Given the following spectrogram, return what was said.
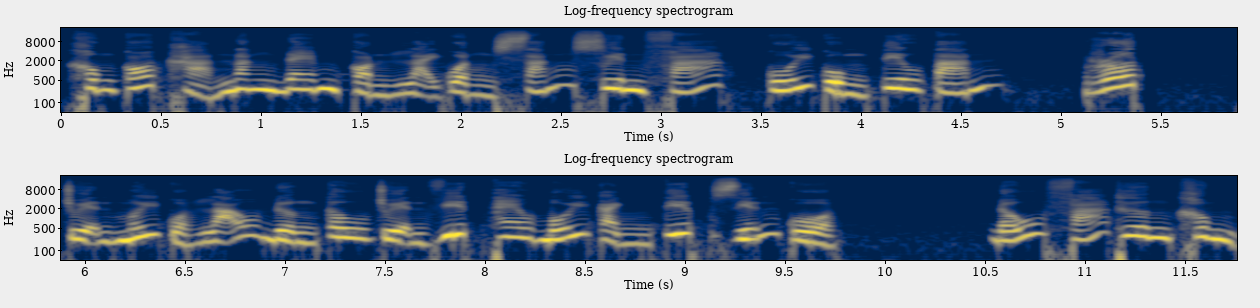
Không có khả năng đem còn lại quần sáng xuyên phá, cuối cùng tiêu tán. Rớt. Chuyện mới của lão đường câu chuyện viết theo bối cảnh tiếp diễn của đấu phá thương không.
